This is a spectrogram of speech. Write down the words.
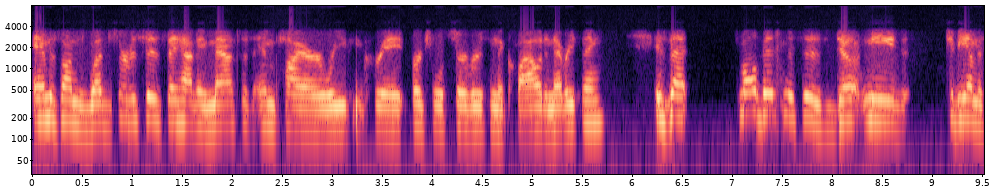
Amazon's web services, they have a massive empire where you can create virtual servers in the cloud and everything. Is that small businesses don't need to be on the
